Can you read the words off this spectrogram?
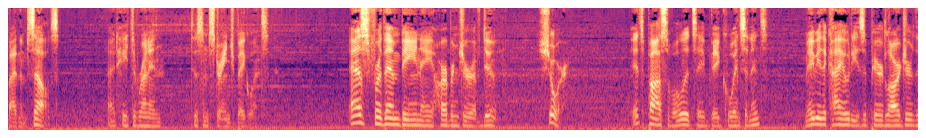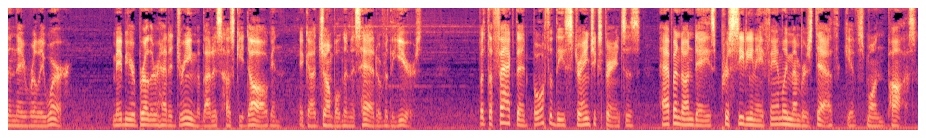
by themselves. I'd hate to run into some strange big ones. As for them being a harbinger of doom, sure. It's possible it's a big coincidence. Maybe the coyotes appeared larger than they really were. Maybe your brother had a dream about his husky dog and it got jumbled in his head over the years. But the fact that both of these strange experiences happened on days preceding a family member's death gives one pause.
